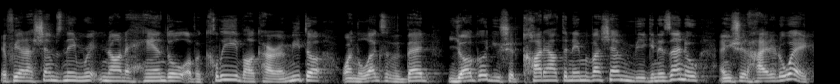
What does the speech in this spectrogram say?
If we had Hashem's name written on a handle of a cleave, al karamita, or on the legs of a bed, Yagod, you should cut out the name of Hashem, and you should hide it away.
